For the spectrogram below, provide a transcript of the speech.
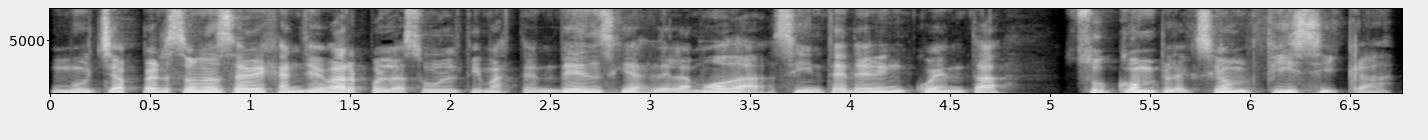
Muchas personas se dejan llevar por las últimas tendencias de la moda sin tener en cuenta su complexión física,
